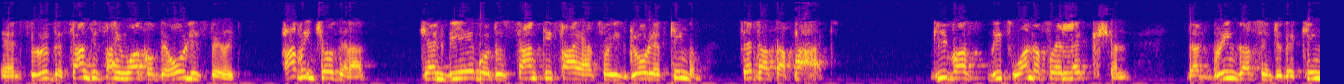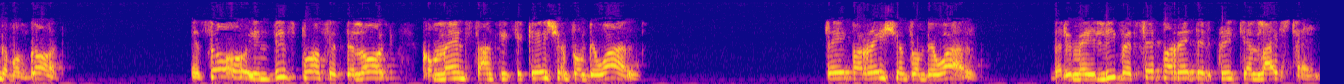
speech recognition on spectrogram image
and through the sanctifying work of the Holy Spirit, having chosen us, can be able to sanctify us for His glorious kingdom, set us apart, give us this wonderful election that brings us into the kingdom of God. And so in this process, the Lord commands sanctification from the world. Separation from the world, that we may live a separated Christian lifestyle.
